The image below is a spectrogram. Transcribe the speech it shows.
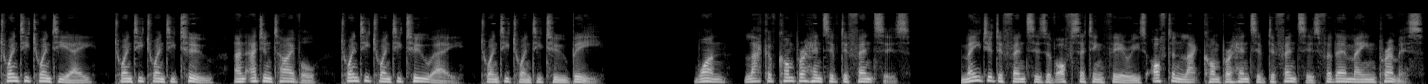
2020a, 2022, and Ajantaival, 2022a, 2022b. 1. Lack of comprehensive defenses. Major defenses of offsetting theories often lack comprehensive defenses for their main premise,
